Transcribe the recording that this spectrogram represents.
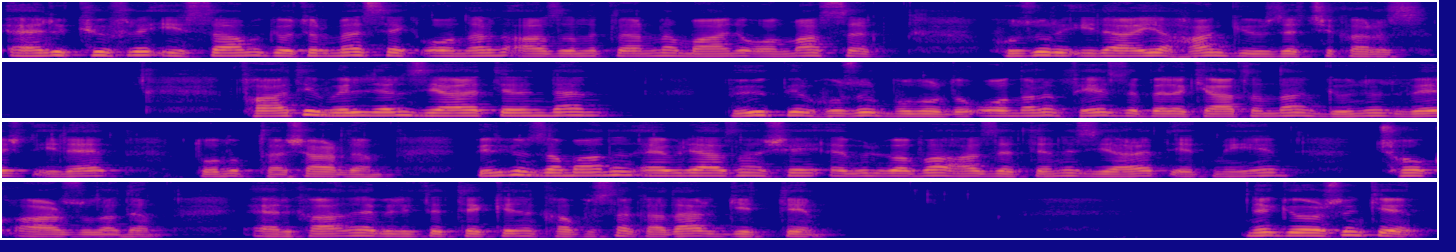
Ehli küfre İslam'ı götürmezsek onların azınlıklarına mani olmazsak huzur-u ilahi hangi yüze çıkarız? Fatih velilerin ziyaretlerinden büyük bir huzur bulurdu. Onların feyz ve berekatından gönül vecd ile dolup taşardı. Bir gün zamanın evliyasından Şeyh Ebu'l-Vefa Hazretlerini ziyaret etmeyi çok arzuladım. Erkan ile birlikte tekkenin kapısına kadar gittim. Ne görsün ki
